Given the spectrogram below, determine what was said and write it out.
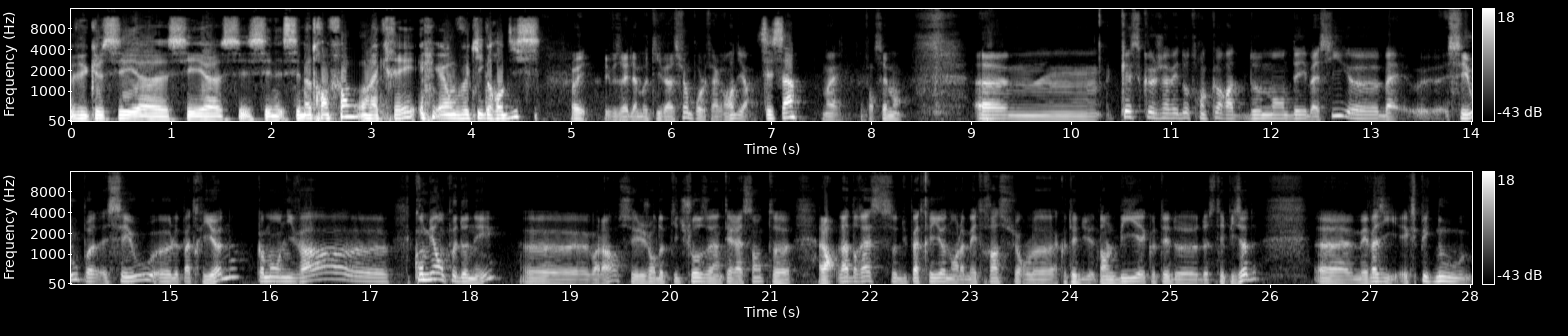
vu que c'est euh, euh, c'est c'est notre enfant, on l'a créé et on veut qu'il grandisse. Oui, et vous avez de la motivation pour le faire grandir. C'est ça. Ouais, forcément. Euh, Qu'est-ce que j'avais d'autre encore à demander? Bah si, euh, bah, c'est où, c'est où le Patreon? Comment on y va? Combien on peut donner? Voilà, c'est le genre de petites choses intéressantes. Alors l'adresse du Patreon, on la mettra sur le, à côté dans le billet à côté de, cet épisode. Euh, mais vas-y, explique-nous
